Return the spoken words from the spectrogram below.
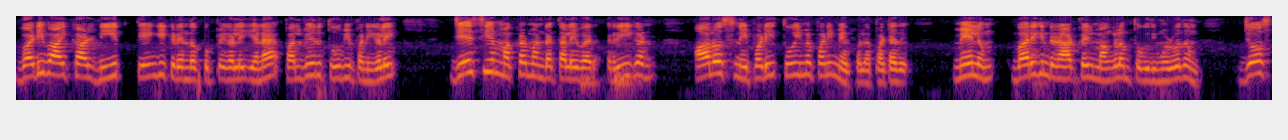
வடிவாய்க்கால் நீர் தேங்கி கிடந்த குப்பைகளை என பல்வேறு தூய்மை பணிகளை தேசிய மக்கள் மன்ற தலைவர் ரீகன் ஆலோசனைப்படி தூய்மை பணி மேற்கொள்ளப்பட்டது. மேலும் வருகின்ற நாட்களில் மங்களம் தொகுதி முழுவதும் ஜோஸ்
